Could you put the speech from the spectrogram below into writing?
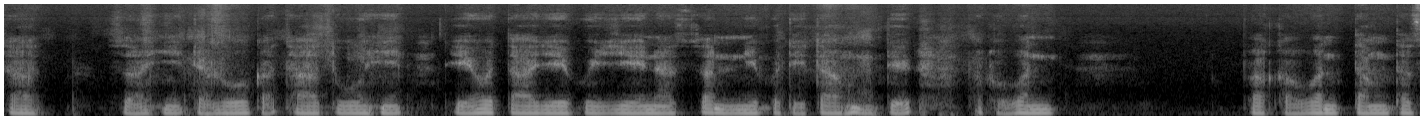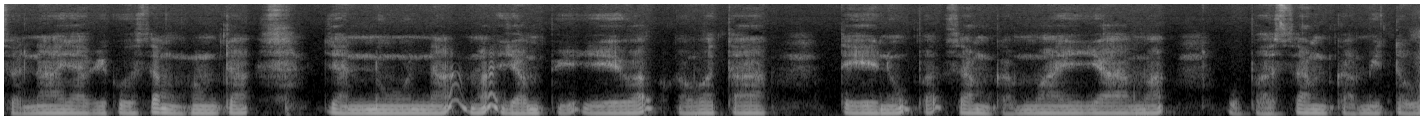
ตัสสหิจโลกธาตุหิเทวตาเยปุเยนะสันนิปติตาหุนเตภะคะวันภะคะวันตังทัสสนายาภิกุสังหุจะยันนูนะมะยัมปิเยวะภะคะวตาเตนุปสังกมายามะอุปสังกมิตว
